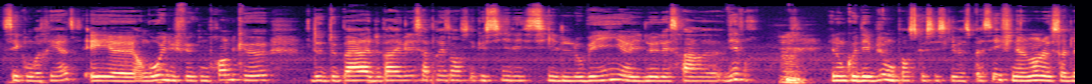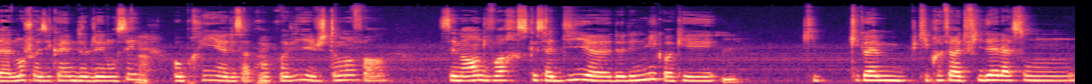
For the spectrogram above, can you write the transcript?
ses compatriotes, et euh, en gros, il lui fait comprendre que de de pas de pas révéler sa présence et que s'il s'il obéit, euh, il le laissera vivre. Et donc au début, on pense que c'est ce qui va se passer. Et finalement, le soldat allemand choisit quand même de le dénoncer Mhm. au prix euh, de sa propre vie. Et justement, enfin, c'est marrant de voir ce que ça dit euh, de l'ennemi, quoi, qui est, Mhm. qui, qui quand même, qui préfère être fidèle à son,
